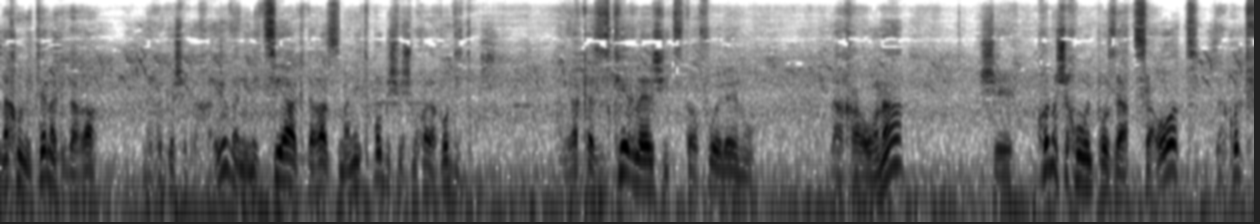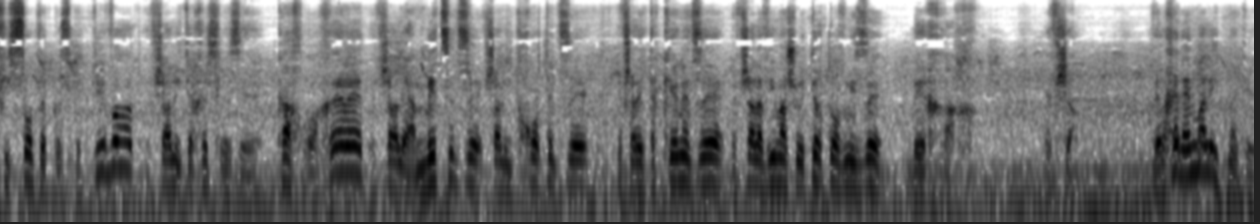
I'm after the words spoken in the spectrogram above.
אנחנו ניתן הגדרה מרגשת לחיים, ואני מציע הגדרה זמנית פה בשביל שנוכל לעבוד איתה. אני רק אזכיר לאלה שהצטרפו אלינו לאחרונה, שכל מה שאנחנו רואים פה זה הצעות, זה הכל תפיסות ופרספקטיבות, אפשר להתייחס לזה כך או אחרת, אפשר לאמץ את זה, אפשר לדחות את זה, אפשר לתקן את זה, ואפשר להביא משהו יותר טוב מזה, בהכרח. אפשר. ולכן אין מה להתנגד.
